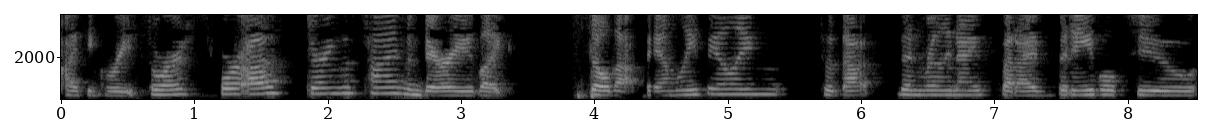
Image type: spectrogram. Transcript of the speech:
I think, resource for us during this time and very like still that family feeling. So that's been really nice. But I've been able to,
